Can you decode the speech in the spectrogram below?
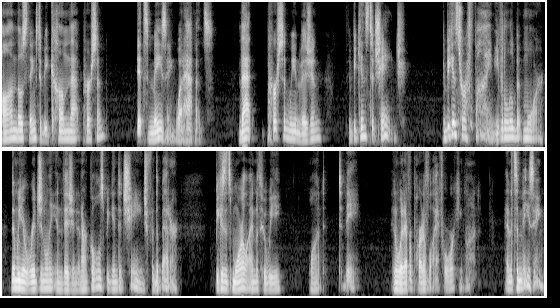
on those things to become that person, it's amazing what happens. That person we envision, it begins to change. It begins to refine even a little bit more than we originally envisioned. And our goals begin to change for the better because it's more aligned with who we want to be in whatever part of life we're working on. And it's amazing.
